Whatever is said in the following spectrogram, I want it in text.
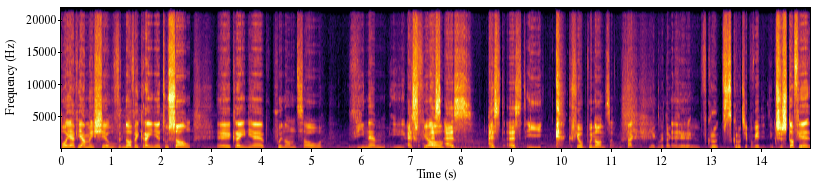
pojawiamy się w nowej krainie Tucson. E, krainie płynącą winem i krwią. SS, est, est i krwią płynącą. Tak. Jakby tak E, e, w, kró- w skrócie powiedzieć. Krzysztofie,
